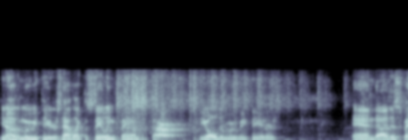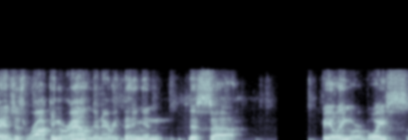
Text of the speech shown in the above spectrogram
you know, the movie theaters have like the ceiling fans the older movie theaters, and uh, this fan's just rocking around and everything, and this. Uh, feeling or voice,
